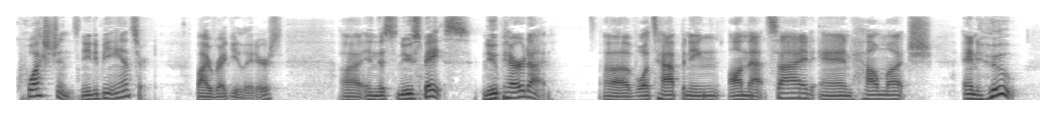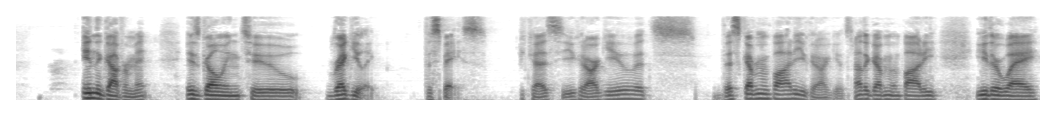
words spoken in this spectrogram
questions need to be answered by regulators uh, in this new space, new paradigm of what's happening on that side and how much and who in the government is going to regulate the space because you could argue it's this government body, you could argue it's another government body. Either way,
